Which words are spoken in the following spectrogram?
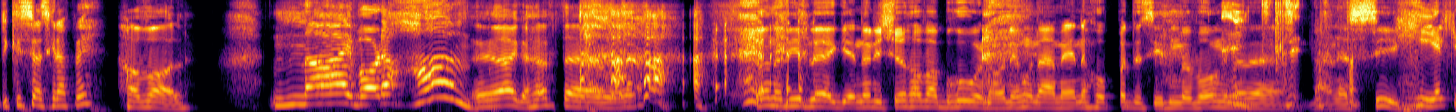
Hvilken svensk rapper? Haval. Nei, var det han?! Ja, jeg har hørt det. Ja, når, de ble, når de kjører over broen, og hun der ene hopper til siden med det- Den er syk. Helt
